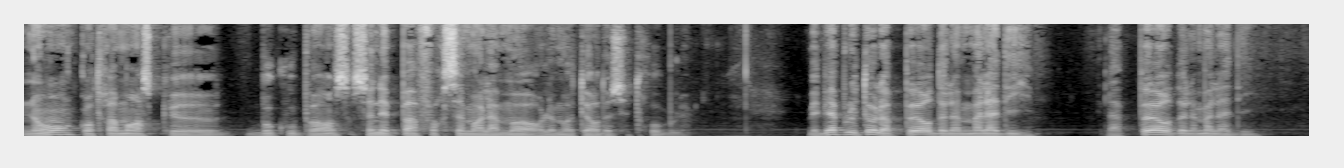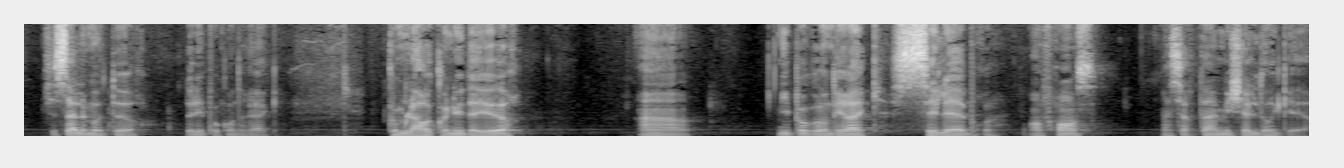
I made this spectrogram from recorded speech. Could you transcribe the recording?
Non, contrairement à ce que beaucoup pensent, ce n'est pas forcément la mort le moteur de ces troubles, mais bien plutôt la peur de la maladie. La peur de la maladie. C'est ça le moteur de l'hypochondriaque. Comme l'a reconnu d'ailleurs un hypochondriaque célèbre en France, un certain Michel Drucker.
